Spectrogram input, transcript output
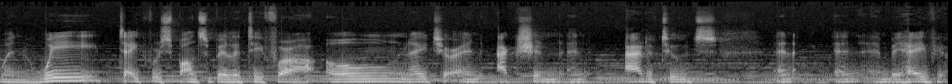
when we take responsibility for our own nature and action and attitudes and, and, and behavior.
